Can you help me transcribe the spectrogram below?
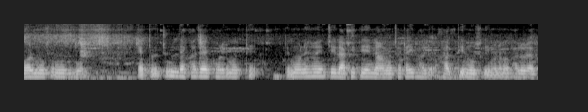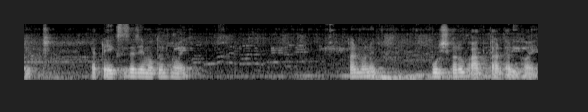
ঘর মুছে, মুছবো। এত চুল দেখা যায় ঘরের মধ্যে। তো মনে হয় যে লাঠি দিয়ে না মোছাটাই ভালো। হাত দিয়ে মুছলেই মনে আমার ভালো লাগে। একটা এক্সারসাইজের মতন হয়। আর মনে পরিষ্কারও আগ তাড়াতাড়ি হয়।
